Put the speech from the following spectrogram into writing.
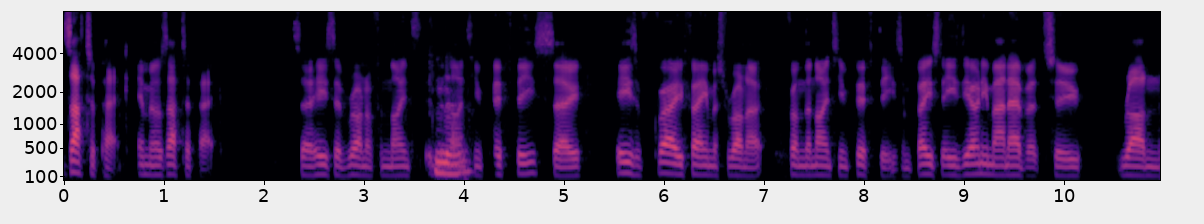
Zatopek, Emil Zatopek? So he's a runner from 19, no. the 1950s. So he's a very famous runner from the 1950s, and basically he's the only man ever to run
